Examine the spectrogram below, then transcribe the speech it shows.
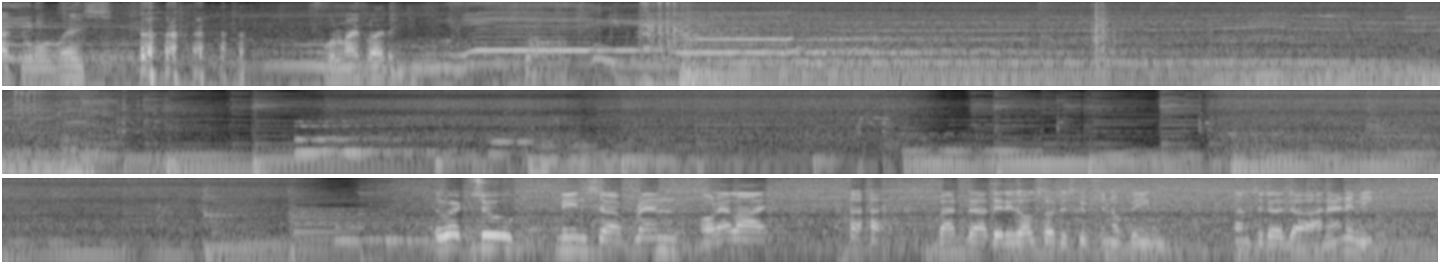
Back to old ways. Full night riding. So, Sioux means uh, friend or ally but uh, there is also a description of being considered uh, an enemy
